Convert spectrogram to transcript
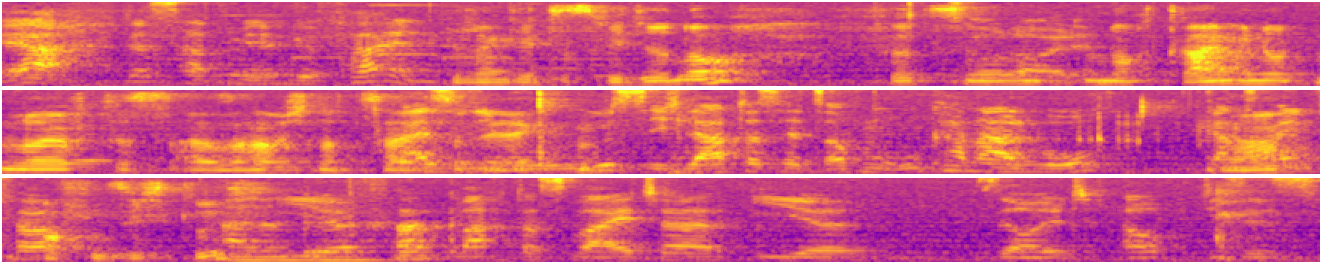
Ja, das hat mir gefallen. Wie lange geht das Video noch? 14 So, Leute. Minuten, noch drei Minuten läuft es, also habe ich noch Zeit Also zu reacten. News, ich lade das jetzt auf dem U-Kanal hoch. Ganz ja, einfach. offensichtlich. Also, Ihr fuck? macht das weiter. Ihr sollt auf dieses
